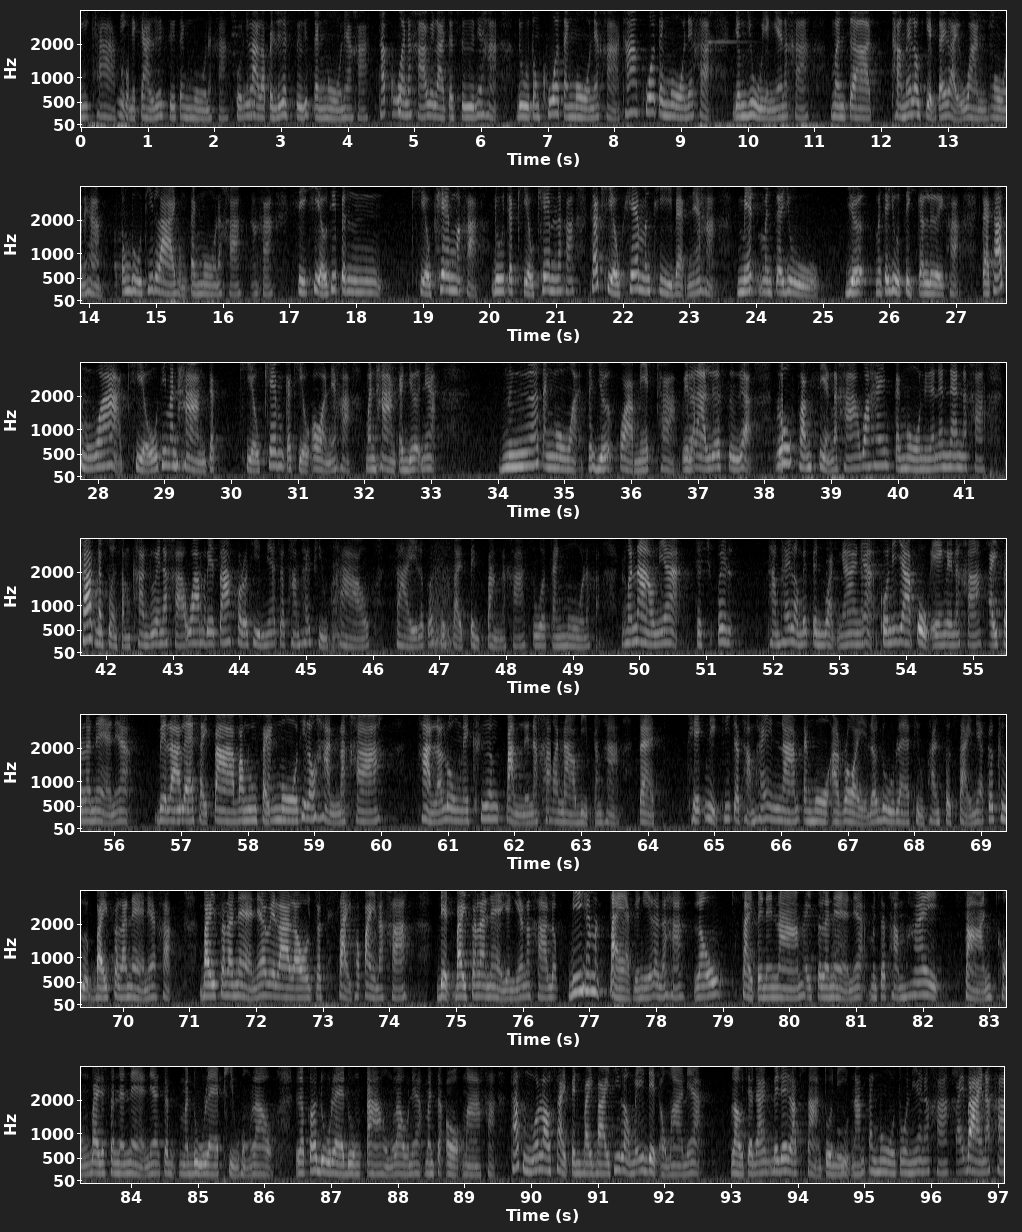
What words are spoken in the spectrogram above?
ดีค่ะนี่ในการเลือกซื้อแตงโมนะคะคนเวลาเราไปเลือกซื้อแตงโมเนี่ยค่ะ ถ้าคั่วนะคะ เวลาจะซื้อเนี่ยค่ะ ดูตรงคั่วแตงโมเนี่ยค่ะ ถ้าคั่วแตงโมเนี่ยค่ะ ยังอยู่อย่างเงี้ยนะคะ มันจะทำให้เราเก็บได้หลายวันโมเนี่ยค่ะต้องดูที่ลายของแตงโมนะคะนะคะ สีเขียวที่เป็นเขียวเข้มอะค่ะ ดูจะเขียวเข้มนะคะ ถ้าเขียวเข้มมันถี่แบบเนี้ยค่ะ เม็ดมันจะอยู่ เยอะมันจะอยู่ติดกันเลยค่ะ แต่ถ้าสมมุติว่าเขียวที่มันห่างจากเขียวเข้มกับเขียวอ่อนเนี่ยค่ะ มันห่างกันเยอะเนี่ยเนื้อแตงโมอะจะเยอะกว่าเม็ดค่ะ เวลาเลือกซื้ออะลูกฟังเสียงนะคะ ว่าให้แตงโมเนื้อแน่น ๆนะคะ ถ้ามีส่วนสำคัญด้วยนะคะ ว่าเบต้าคโรทีนเนี่ยจะทำให้ผิวขาวใสแล้วก็สดใสเปล่งปลั่งนะคะ ตัวแตงโมนะคะ มะนาวเนี่ยจะช่วย ทำให้เราไม่เป็นหวัดง่ายเนี่ยคนนิยาปลูกเองเลยนะคะไอสะระแหน่เนี่ยเวลาแลสายตาบำรุงสายแตงโมที่เราหั่นนะคะ หั่นแล้วลงในเครื่องปั่นเลยนะคะมะนาวบีบต่างหากแต่เทคนิคที่จะทำให้น้ำแตงโมอร่อย แล้วดูแลผิวพรรณสดใสเนี่ยก็คือใบสะระแหน่เนี่ยค่ะ ใบสะระแหน่เนี่ยเวลาเราจะใส่เข้าไปนะคะ เด็ดใบสะระแหน่อย่างเงี้ยนะคะ แล้วบี้ให้มันแตกอย่างนี้เลยนะคะ แล้วใส่ไปในน้ำใบสะระแหน่เนี่ยมันจะทำให้สารของใบสะระแหน่เนี่ยจะมาดูแลผิวของเรา แล้วก็ดูแลดวงตาของเราเนี่ยมันจะออกมาค่ะ ถ้าสมมติว่าเราใส่เป็นใบๆที่เราไม่เด็ดออกมาเนี่ย เราจะได้ไม่ได้รับสารตัวนี้ น้ำแตงโมตัวเนี้ยนะคะบายบายนะคะ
